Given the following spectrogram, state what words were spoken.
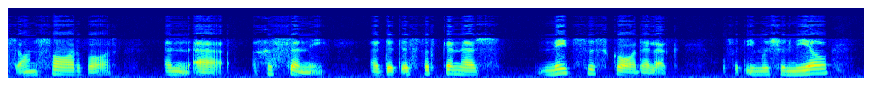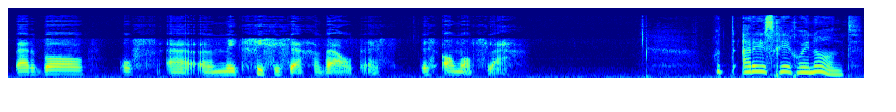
is aanvaarbaar in 'n uh, gesin nie. Uh, dit is vir kinders net so skadelik of dit emosioneel, verbaal of uh, met fisiese geweld is. Dis almal sleg. Wat RSG goeienaand.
